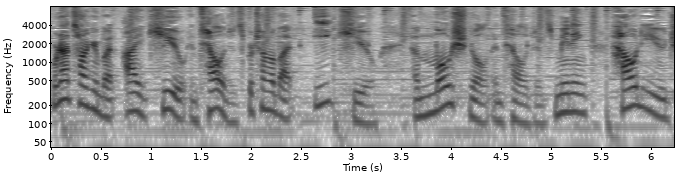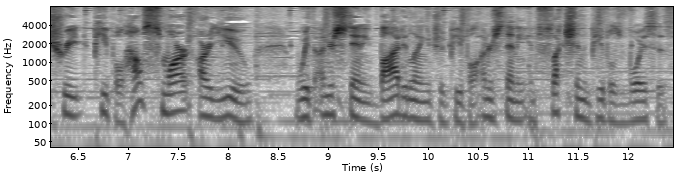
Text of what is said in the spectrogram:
We're not talking about IQ, intelligence. We're talking about EQ, emotional intelligence, meaning how do you treat people? How smart are you with understanding body language of people, understanding inflection in people's voices,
